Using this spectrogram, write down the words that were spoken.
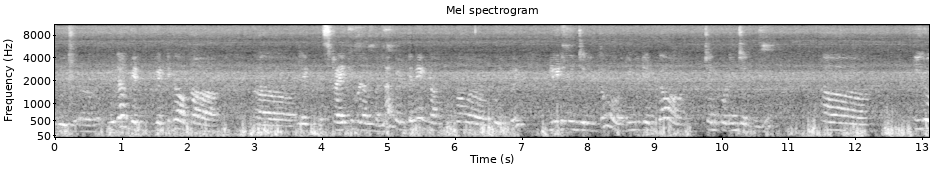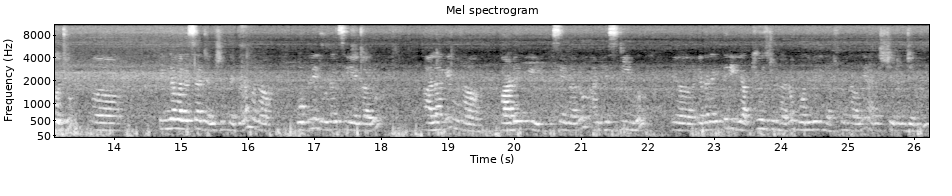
లేదా మీద గట్టిగా ఒక లైక్ స్ట్రైక్ ఇవ్వడం వల్ల వెంటనే ఇంకా ఈరోజు పిన్నవలస జంక్షన్ దగ్గర మన బొబ్లి రూరల్ సిఏ గారు అలాగే మన వాడని ఎస్ఐ గారు అండ్ హిస్ టీమ్ ఎవరైతే ఈ అక్యూజ్డ్ ఉన్నారో భువనగిరి లక్ష్మణరావుని అరెస్ట్ చేయడం జరిగింది.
